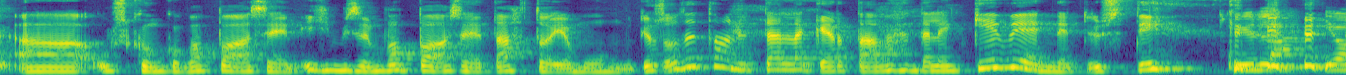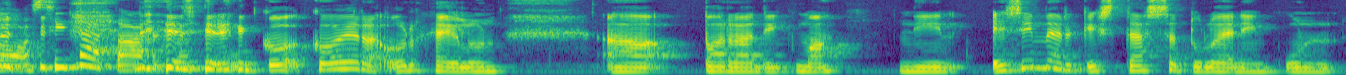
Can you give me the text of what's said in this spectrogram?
Uh, uskonko vapaaseen, ihmisen vapaaseen tahtoon ja muuhun. Mutta jos otetaan nyt tällä kertaa vähän tällainen kevennetysti. Kyllä, joo, sitä tarkoitin. ko- koiraurheilun uh, paradigma, niin esimerkiksi tässä tulee niin kun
